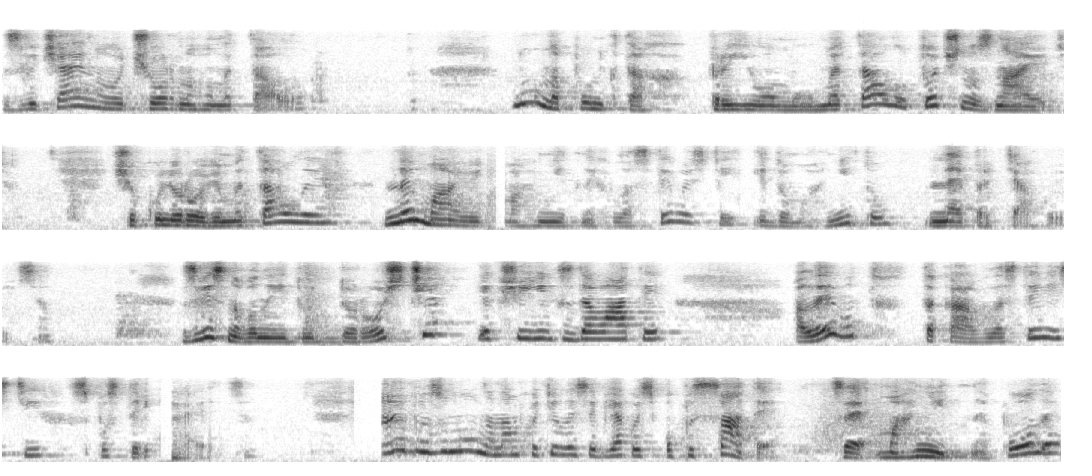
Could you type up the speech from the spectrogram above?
звичайного чорного металу? Ну, на пунктах прийому металу точно знають, що кольорові метали не мають магнітних властивостей і до магніту не притягуються. Звісно, вони йдуть дорожче, якщо їх здавати, але от така властивість їх спостерігається. Ну і безумовно, нам хотілося б якось описати це магнітне поле,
